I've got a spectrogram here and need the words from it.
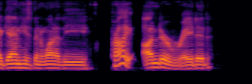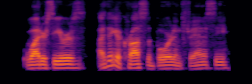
again, he's been one of the probably underrated wide receivers, I think, across the board in fantasy.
